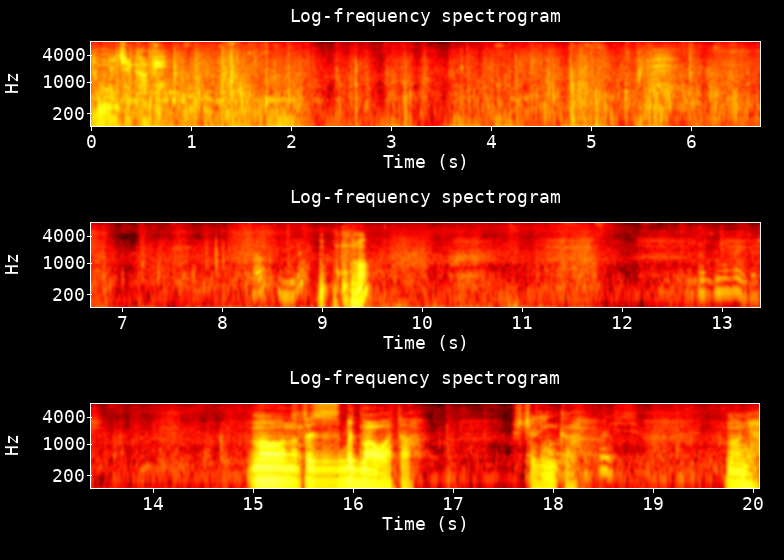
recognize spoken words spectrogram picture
Tu mnie ciekawi. No tu nie wejdziesz. No, no to jest zbyt mała ta szczelinka. No nie.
